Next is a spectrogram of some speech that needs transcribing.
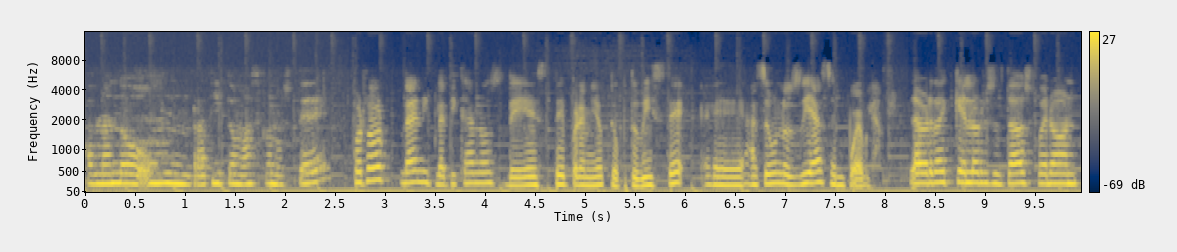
hablando un ratito más con ustedes. Por favor, Dani, platícanos de este premio que obtuviste eh, hace unos días en Puebla. La verdad que los resultados fueron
